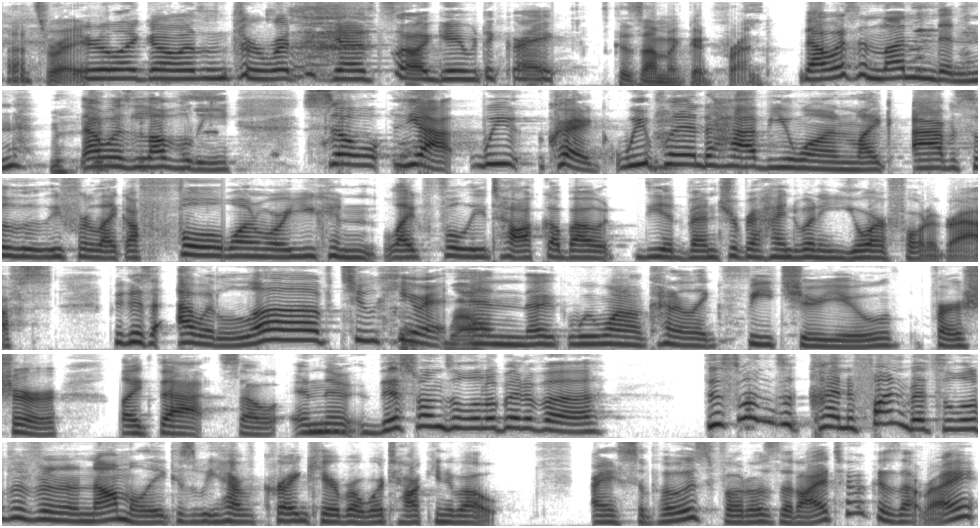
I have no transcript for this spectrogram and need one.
That's right. You're like, I wasn't sure what to get, so I gave it to Craig. Because I'm a good friend. That was in London. That was lovely. So yeah, we Craig, we plan to have you on like absolutely for like a full one where you can like fully talk about the adventure behind one of your photographs because I would love to hear it, Well- and like, we want to kind of like feature you for sure like that. So and the, this one's a little bit of a this one's a kind of fun, but it's a little bit of an anomaly because we have Craig here, but we're talking about I suppose photos that I took. Is that right?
